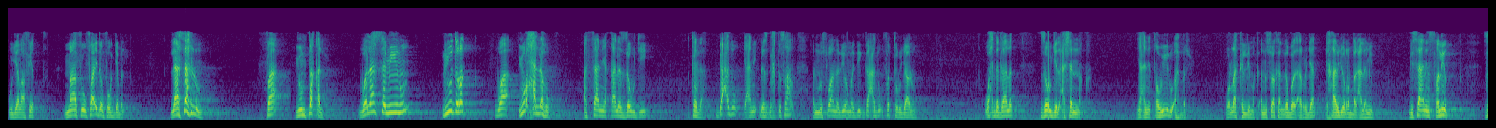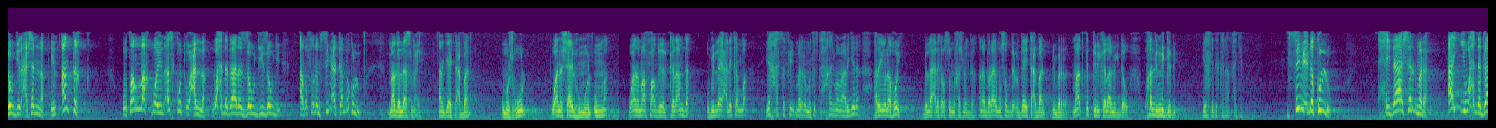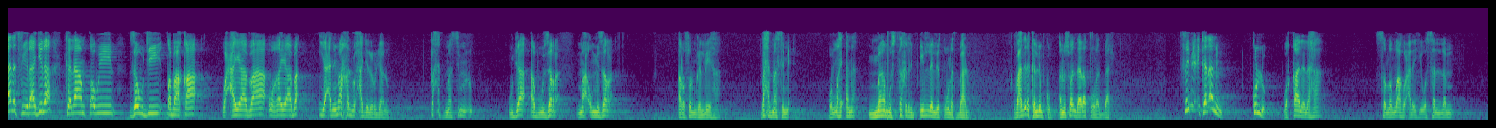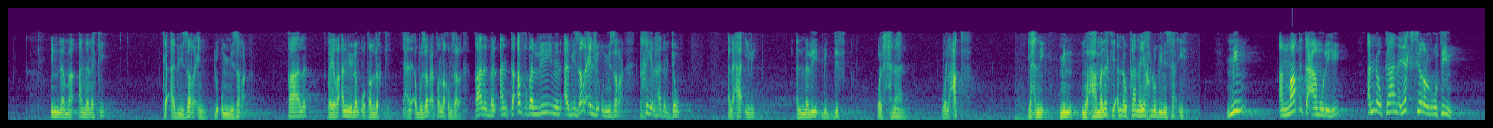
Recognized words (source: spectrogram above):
وجلافيط. ما فيه فايدة فوق جبل. لا سهل فينتقل ولا سمين ليدرك ويرحل له. الثانية قال زوجي كذا. قعدوا يعني باختصار النسوان اليوم دي قعدوا فتوا رجالهم. واحدة قالت زوجي العشنق يعني طويل وأهبل. والله أكلمك النسوان كان قبل الرجال يخارجون رب العالمين. لسان صليط زوجي العشنق إن أنطق وطلق وإن أسكت أعلق. واحدة قالت زوجي زوجي. الرسول سمع الكلام ده كله. ما قال لا أسمعي. أنا جاي تعبان ومشغول وأنا شايل هم الأمة وأنا ما فاضي للكلام ده. وبالله عليك الله. يا أخي في مرة ما تفتح خشمة مع رجلة أري لا هوي بالله عليك رسول من خشمك ده. أنا براي مصدع وجاي تعبان من برا. ما تكتري كلامك ده وخلي النقة دي. يا أخي ده كلام عجيب. السمع ده كله. 11 مرة. أي واحدة قالت في راجلة كلام طويل زوجي طبقاء وعياباء وغياباء يعني ما خلوا حاجة لرجالهم. بعد ما سمعوا وجاء أبو زرع مع أم زرع الرسول قال ليها بعد ما سمع والله أنا ما مستغرب إلا لطولة باله. وبعدين أكلمكم النسوان دارات طولة بال. سمع كلام كله. وقال لها صلى الله عليه وسلم إنما أنا لك كأبي زرع لأم زرع. قالت غير أني لم أطلقك. يعني أبو زرع طلق أم زرع. قالت بل أنت أفضل لي من أبي زرع لأم زرع. تخيل هذا الجو العائلي المليء بالدفء والحنان والعطف. يعني من معاملته أنه كان يخلو بنسائه. من أنماط تعامله أنه كان يكسر الروتين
